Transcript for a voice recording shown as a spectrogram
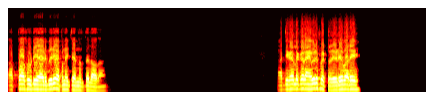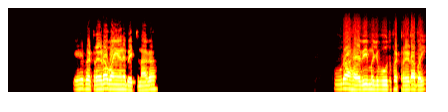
ਆਪਾਂ ਤੁਹਾਡੀ ਐਡ ਵੀਰੇ ਆਪਣੇ ਚੈਨਲ ਤੇ ਲਾ ਦਾਂਗੇ। ਅੱਜ ਗੱਲ ਕਰਾਂ ਵੀਰੇ ਫਿੱਟ ਰੇੜੇ ਬਾਰੇ। ਇਹ ਫਿੱਟ ਜਿਹੜਾ ਬਾਈਆਂ ਨੇ ਵੇਚਣਾਗਾ ਪੂਰਾ ਹੈਵੀ ਮਜ਼ਬੂਤ ਫਿੱਟ ਜਿਹੜਾ ਬਾਈ।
